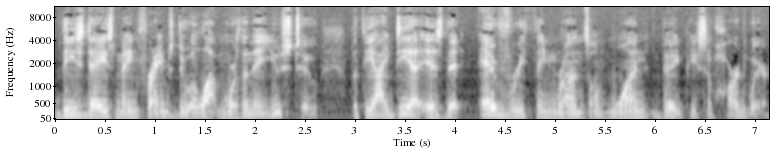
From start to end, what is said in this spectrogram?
These days, mainframes do a lot more than they used to. But the idea is that everything runs on one big piece of hardware.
